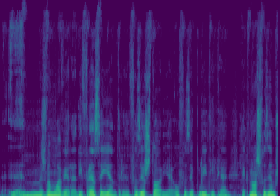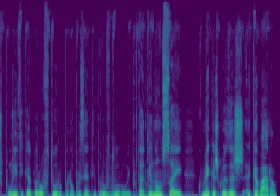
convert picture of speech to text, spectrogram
Eh, mas vamos lá ver, a diferença entre fazer história ou fazer política uhum. é que nós fazemos política para o futuro, para o presente e para o uhum. futuro. E, portanto, eu não sei como é que as coisas acabaram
